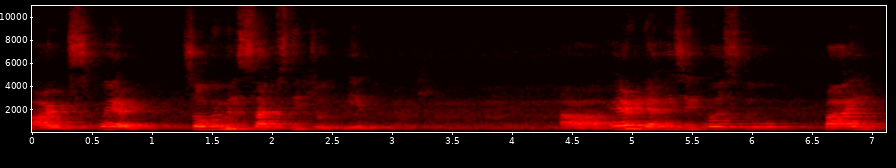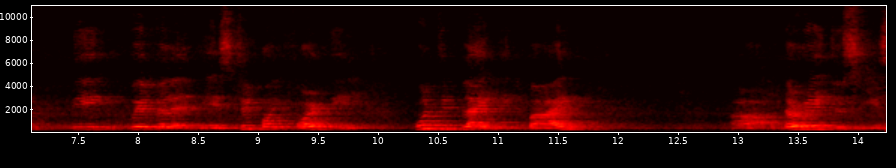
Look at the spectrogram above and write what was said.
r squared. So, we will substitute it. Uh, area is equals to pi, the equivalent is 3.14, multiply it by, uh, the radius is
